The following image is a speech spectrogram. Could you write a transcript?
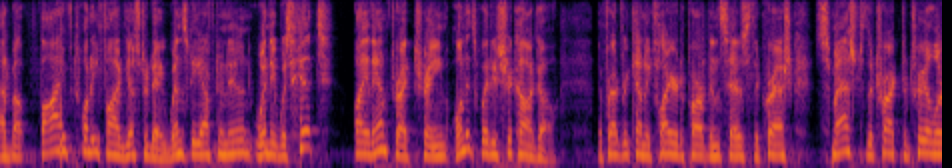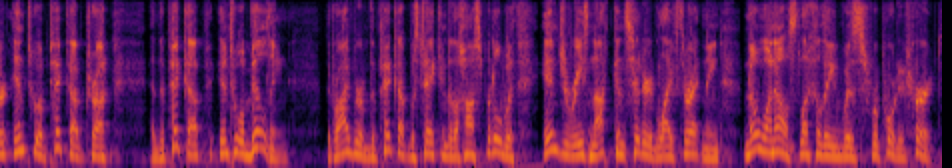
at about 5:25 yesterday, Wednesday afternoon, when it was hit by an Amtrak train on its way to Chicago. The Frederick County Fire Department says the crash smashed the tractor trailer into a pickup truck and the pickup into a building. The driver of the pickup was taken to the hospital with injuries not considered life threatening. No one else, luckily, was reported hurt.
